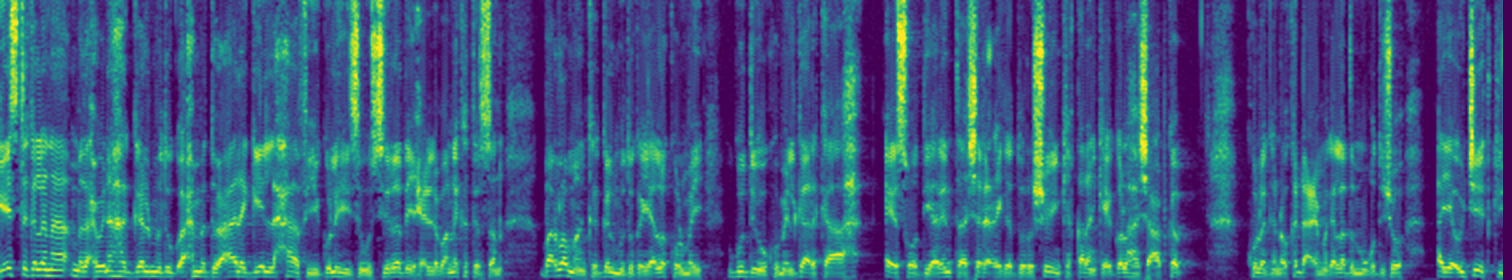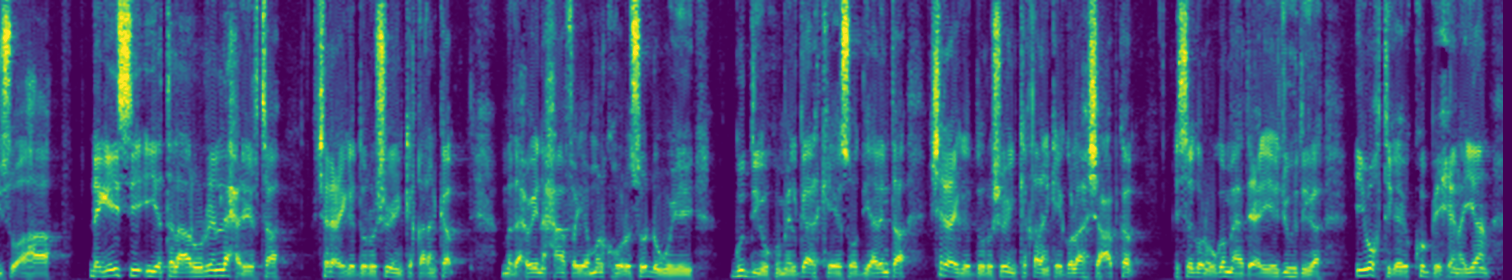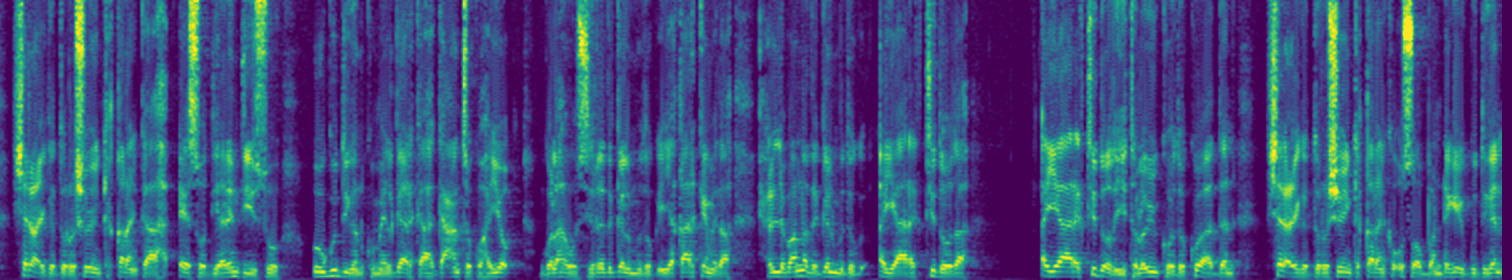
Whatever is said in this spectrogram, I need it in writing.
geesta kalena madaxweynaha galmudug axmed ducaale geelle xaaf iyo golihiisa wasiirada iyo xildhibaano ka tirsan baarlamaanka galmudug ayaa la kulmay guddiga kumeelgaarka ah ee soo diyaarinta sharciga doorashooyinka qaranka ee golaha shacabka. Kulankan oo ka dhacay magaalada muqdisho ayaa ujeedkiisu ahaa dhagaysi iyo tala aruurin la xiriirta sharciga doorashooyinka qaranka. Madaxweyne xaaf ayaa marka hore soo dhaweeyey guddiga kumeelgaarka ee soo diyaarinta sharciga doorashooyinka qaranka ee golaha shacabka isagoona uga mahad celiyay juhdiga iyo wakhtiga ay ku bixinayaan sharciga doorashooyinka qaranka ah ee soo diyaarintiisu uu guddigan kumeelgaarka ah gacanta ku hayo. Golaha wasiirada galmudug iyo qaar ka mid ah xildhibaanada galmudug ayaa aragtidooda ayaa aragtidooda iyo talooyinkooda ku aadan sharciga doorashooyinka qaranka u soo bandhigay guddigan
